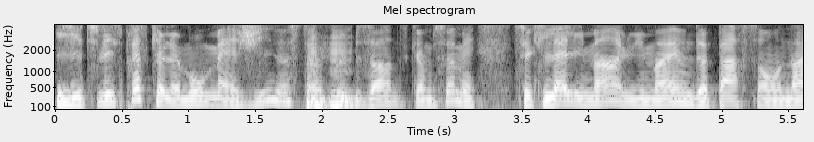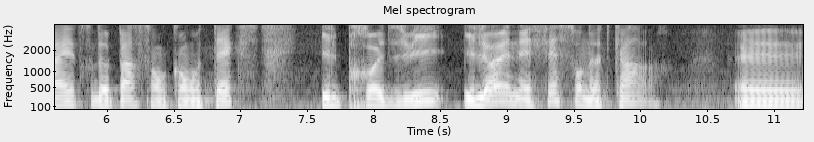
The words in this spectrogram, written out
il utilise presque le mot magie, c'est un Mhm. peu bizarre dit comme ça, mais c'est que l'aliment lui-même, de par son être, de par son contexte, il produit, il a un effet sur notre corps. Euh,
